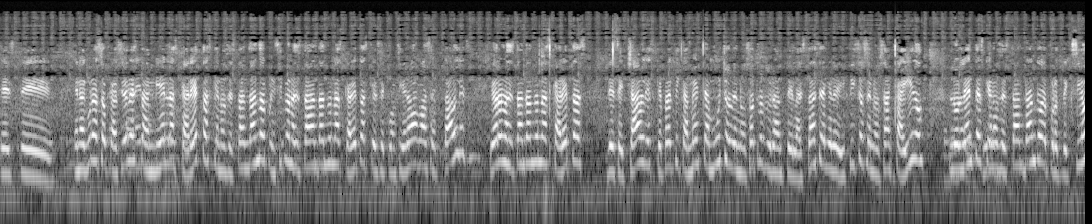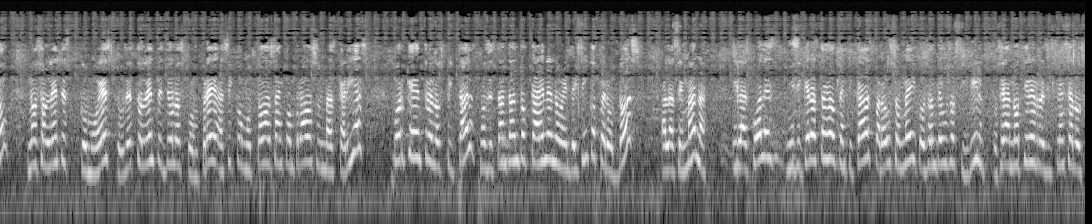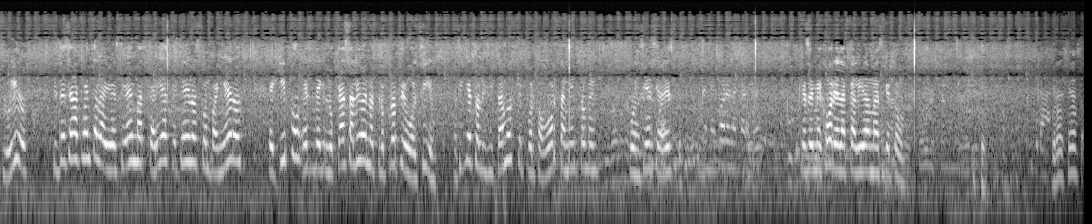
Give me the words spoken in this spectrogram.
Este, en algunas ocasiones también las caretas que nos están dando, al principio nos estaban dando unas caretas que se consideraban aceptables y ahora nos están dando unas caretas desechables que prácticamente a muchos de nosotros durante la estancia en el edificio se nos han caído. Los lentes que nos están dando de protección no son lentes como estos. Estos lentes yo los compré, así como todos han comprado sus mascarillas, porque dentro del hospital nos están dando KN95, pero dos a la semana y las cuales ni siquiera están autenticadas para uso médico, son de uso civil, o sea, no tienen resistencia a los fluidos. Si usted se da cuenta la diversidad de mascarillas que tienen los compañeros, equipo es de lo que ha salido de nuestro propio bolsillo. Así que solicitamos que por favor también tomen conciencia de esto. Que se mejore la calidad. Que se mejore la calidad más que todo. Gracias.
